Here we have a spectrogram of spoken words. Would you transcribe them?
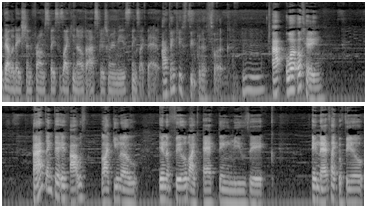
validation from spaces like you know the Oscars, Grammys, things like that? I think he's stupid as fuck. Mm-hmm. I well, okay. I think that if I was like you know in a field like acting, music, in that type of field,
